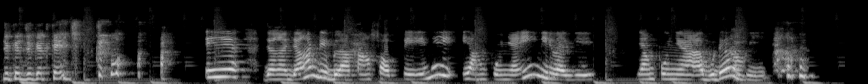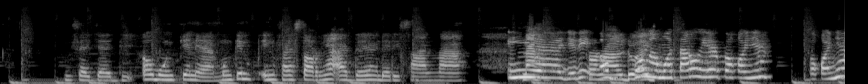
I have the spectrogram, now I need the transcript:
joget-joget kayak gitu. iya, jangan-jangan di belakang Shopee ini yang punya ini lagi, yang punya Abu Dhabi. Oh. bisa jadi oh mungkin ya mungkin investornya ada yang dari sana iya nah, jadi Ronaldo oh, gue nggak mau tahu ya pokoknya pokoknya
